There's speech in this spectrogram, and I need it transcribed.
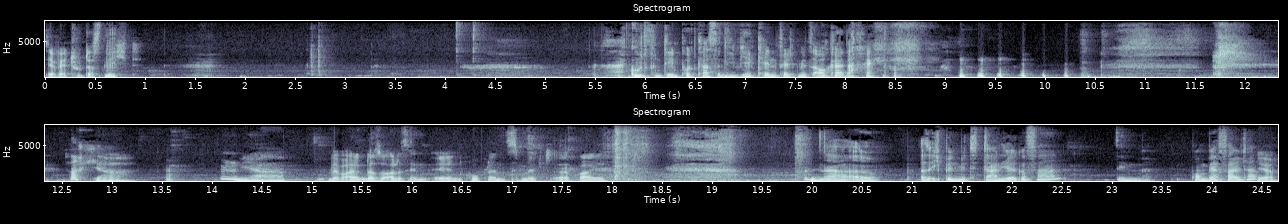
Ja, wer tut das nicht? Na gut, von den Podcastern, die wir kennen, fällt mir jetzt auch keiner ein. Ach ja. Hm, Ja. Wer war denn da so alles in, in Koblenz mit äh, bei? Na, äh, also ich bin mit Daniel gefahren, dem Brombeerfalter. Ja.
